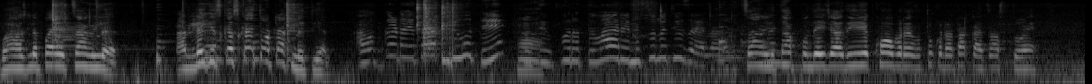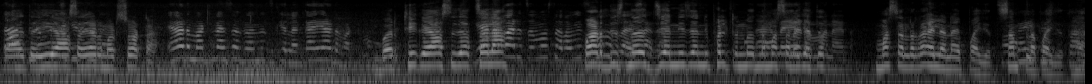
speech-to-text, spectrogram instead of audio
भाजलं पाहिजे चांगलं. आणि लगेच कसं काय तो टाकलं तेल? अहो कढई तापली होती. पण ती परत वाऱ्याने चुलं चिजायला लागली. चांगली तापून द्यायच्या आधी एक खोबऱ्याचा तुकडा टाकायचा असतोय. काय तर हे असा एडमट सोटा ॲडमट नाही सगळं मीच केलं. काय ॲडमट बरं ठीक आहे असू द्या. चला. पाडदिसनं. ज्यांनी ज्यांनी फलटण मधनं मसाला घेतात. मसाला राहिला नाही पाहिजेत संपला पाहिजेत हा.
